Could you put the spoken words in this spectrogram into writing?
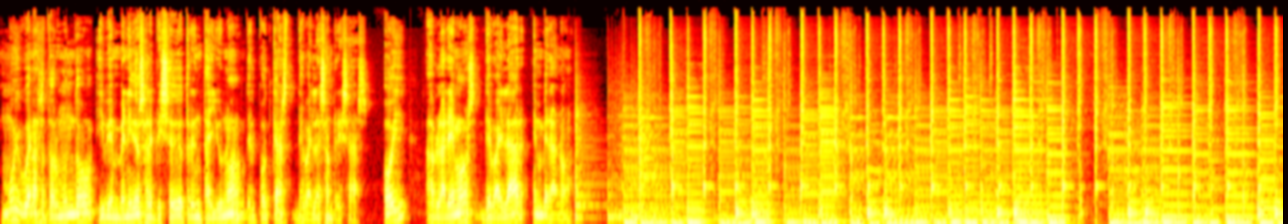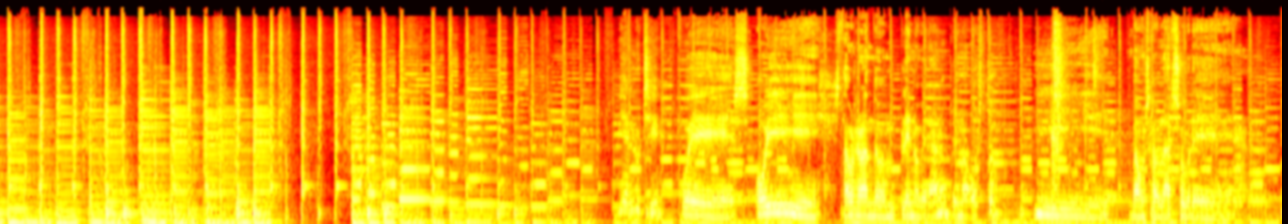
Muy buenas a todo el mundo y bienvenidos al episodio 31 del podcast de Bailar Sonrisas. Hoy hablaremos de bailar en verano. Bien, Luchi, pues hoy estamos grabando en pleno verano, en pleno agosto, y vamos a hablar sobre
